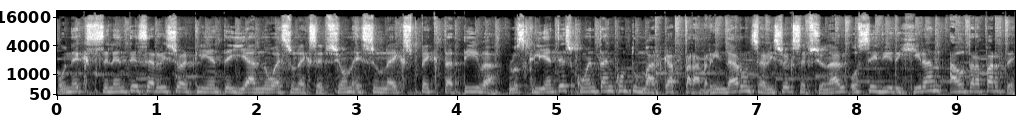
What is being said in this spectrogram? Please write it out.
Un excelente servicio al cliente ya no es una excepción, es una expectativa. Los clientes cuentan con tu marca para brindar un servicio excepcional o se dirigirán a otra parte.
